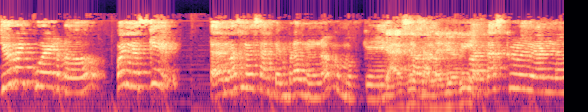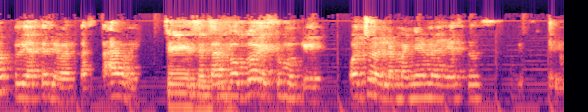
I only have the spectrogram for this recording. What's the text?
Yo recuerdo, bueno, es que además no es tan temprano, ¿no? Como que Ya, eso es cuando, mediodía. cuando estás crudeando, pues ya te levantas tarde. Sí, O sí, sea, sí. tampoco es como que 8 de la mañana ya estás este,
